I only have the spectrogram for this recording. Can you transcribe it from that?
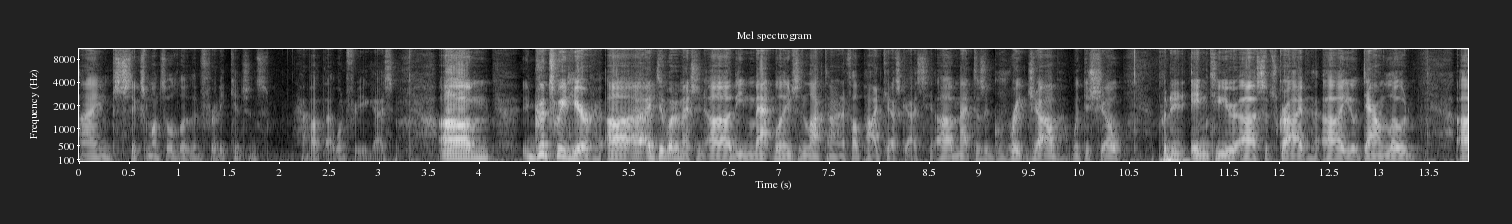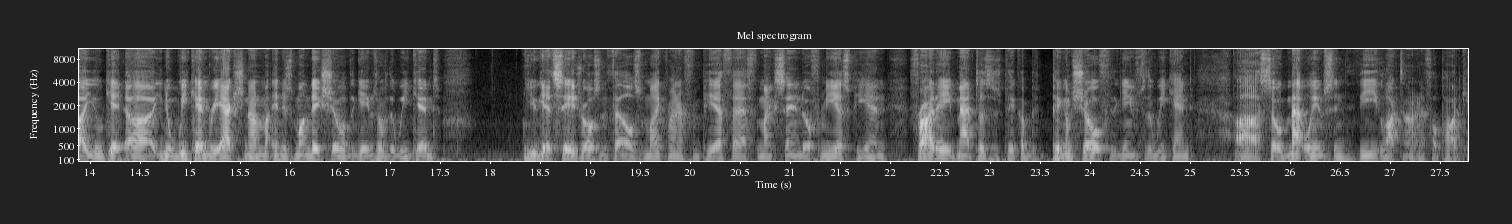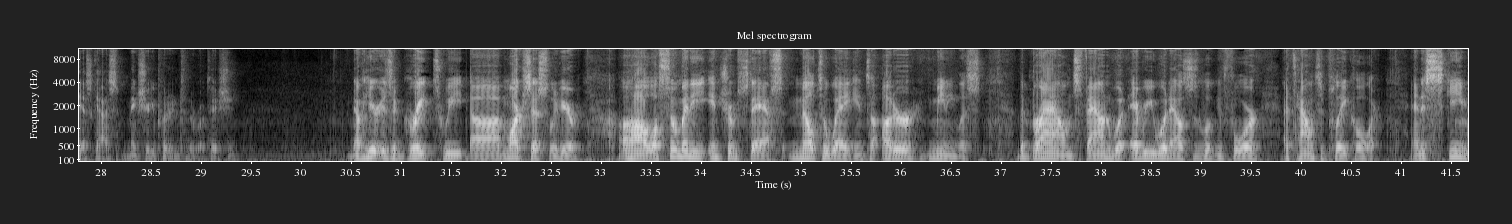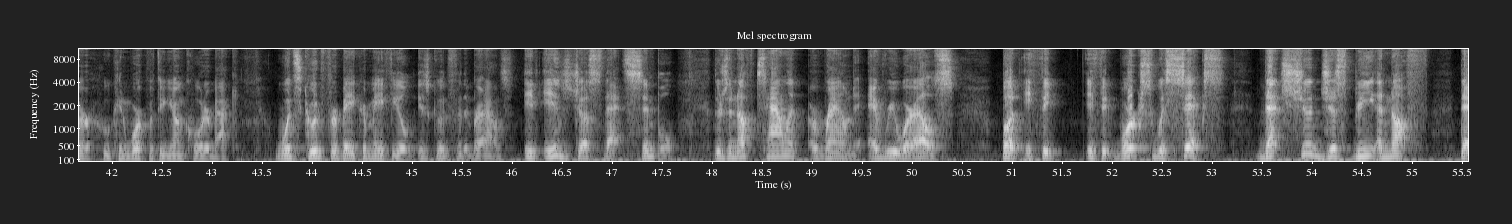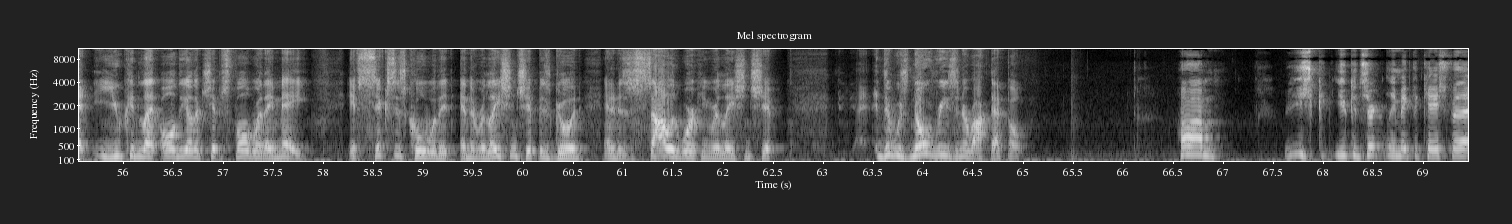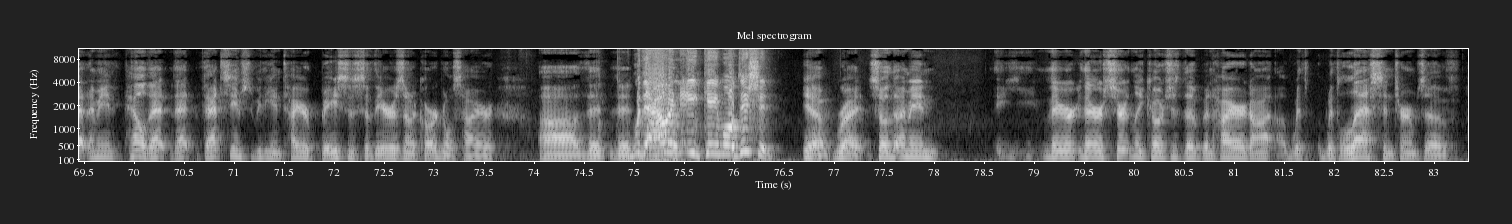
I'm six months older than Freddie Kitchens. How about that one for you guys? Um, good tweet here. Uh, I did want to mention uh, the Matt Williamson Locked On NFL podcast, guys. Uh, Matt does a great job with the show. Put it into your uh, subscribe. Uh, you know, download. Uh, you'll get you know weekend reaction on in his Monday show of the games over the weekend. You get Sage Rosenfels, Mike Renner from PFF, Mike Sando from ESPN. Friday, Matt does his pick up pick 'em show for the games for the weekend. so Matt Williamson, the Locked On NFL podcast, guys. Make sure you put it into the rotation. Now, here is a great tweet. Uh, Marc Sessler here. Uh, while so many interim staffs melt away into utter meaningless, the Browns found what everyone else is looking for a talented play caller and a schemer who can work with a young quarterback. What's good for Baker Mayfield is good for the Browns. It is just that simple. There's enough talent around everywhere else, but if it if it works with six, that should just be enough. That you can let all the other chips fall where they may. If Six is cool with it and the relationship is good and it is a solid working relationship, there was no reason to rock that boat. Um, you, you could certainly make the case for that. I mean, hell, that that that seems to be the entire basis of the Arizona Cardinals hire. Uh, that, that without an eight game audition. Yeah, right. So I mean, there there are certainly coaches that have been hired on with with less in terms of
